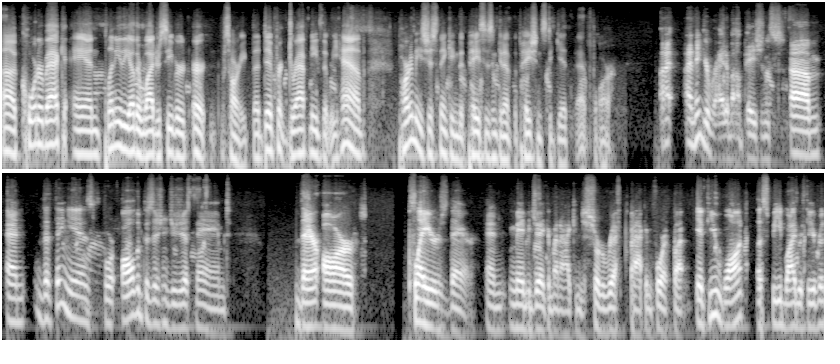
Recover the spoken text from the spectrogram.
uh, quarterback and plenty of the other wide receiver, or sorry, the different draft needs that we have, part of me is just thinking that Pace isn't going to have the patience to get that far. I, I think you're right about patience. Um, and the thing is, for all the positions you just named, there are players there. And maybe Jacob and I can just sort of riff back and forth. But if you want a speed wide receiver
